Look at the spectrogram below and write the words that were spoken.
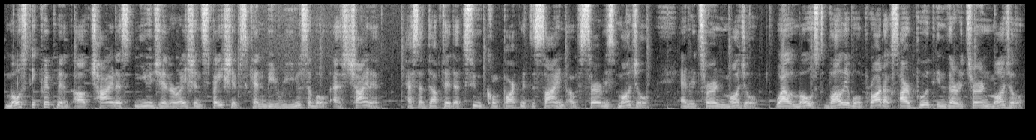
Most equipment of China's new generation spaceships can be reusable as China has adopted a two-compartment design of service module and return module, while most valuable products are put in the return module.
